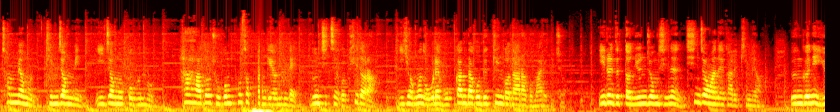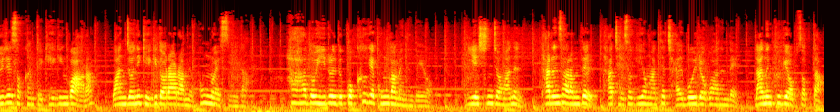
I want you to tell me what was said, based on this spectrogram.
천명훈, 김정민, 이정을 꼽은 후 하하도 조금 포섭 관계였는데 눈치채고 튀더라. 이 형은 오래 못 간다고 느낀 거다라고 말했죠. 이를 듣던 윤종신은 신정환을 가리키며 은근히 유재석한테 개긴 거 알아? 완전히 개기더라 라며 폭로했습니다. 하하도 이를 듣고 크게 공감했는데요. 이에 신정환은 다른 사람들 다 재석이 형한테 잘 보이려고 하는데 나는 그게 없었다.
